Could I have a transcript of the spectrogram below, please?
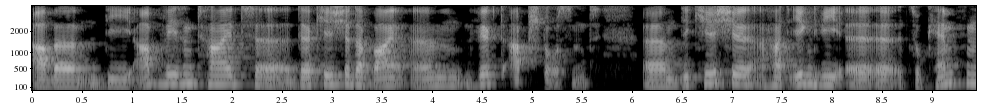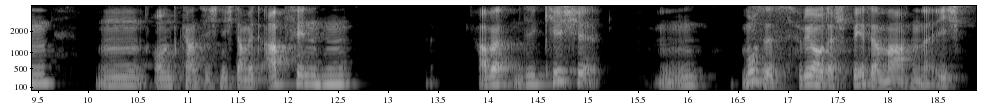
Aber die Abwesenheit äh, der Kirche dabei ähm, wirkt abstoßend. Ähm, die Kirche hat irgendwie äh, äh, zu kämpfen mh, hm, und kann sich nicht damit abfinden. Aber die Kirche mh, hm, muss es früher oder später machen. Ich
